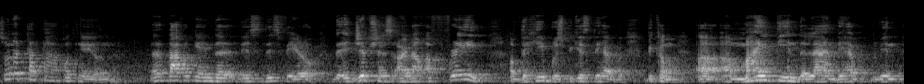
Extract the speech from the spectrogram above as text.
So natatakot ngayon Natatakot ngayon the, this, this Pharaoh. The Egyptians are now afraid of the Hebrews because they have become uh, uh, mighty in the land. They have been,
